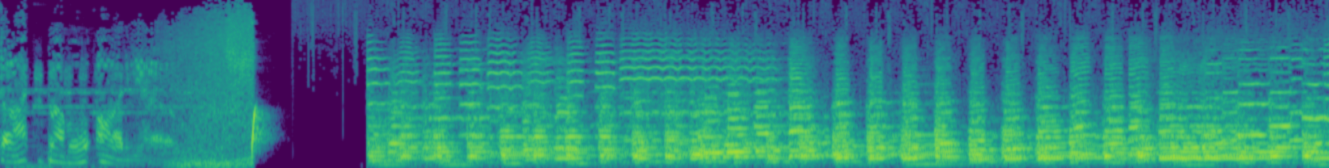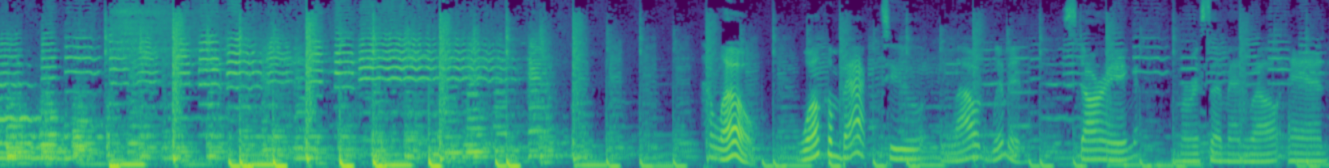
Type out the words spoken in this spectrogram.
Thought Bubble Audio. Hello. Welcome back to Loud Women, starring Marissa Emanuel and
